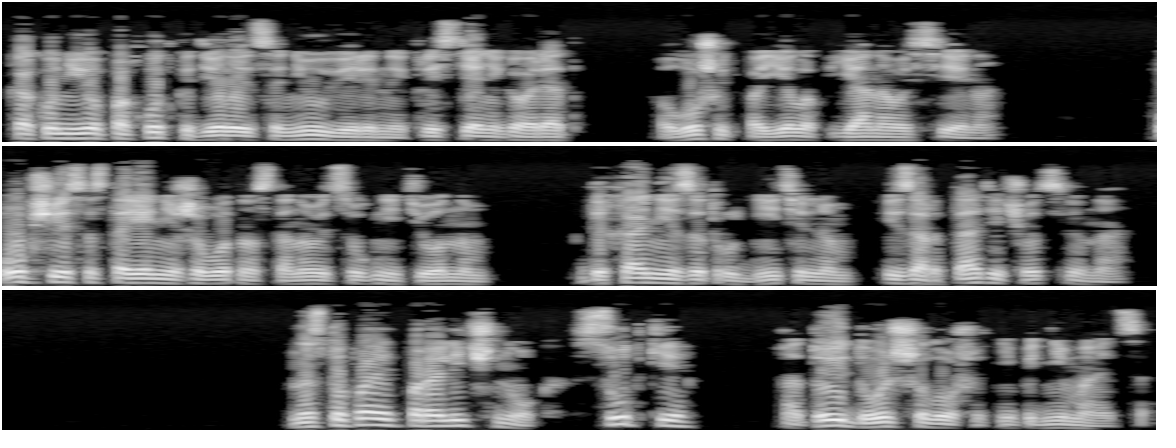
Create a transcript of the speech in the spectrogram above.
Как у нее походка делается неуверенной, крестьяне говорят, лошадь поела пьяного сена. Общее состояние животного становится угнетенным, дыхание затруднительным, изо рта течет слюна. Наступает паралич ног, сутки, а то и дольше лошадь не поднимается.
